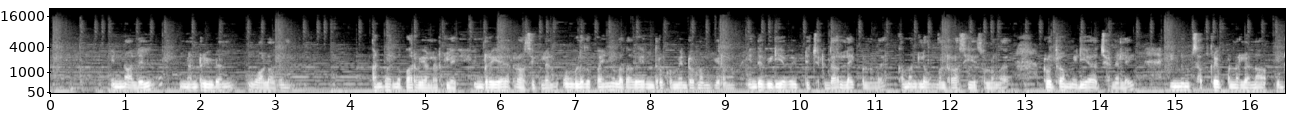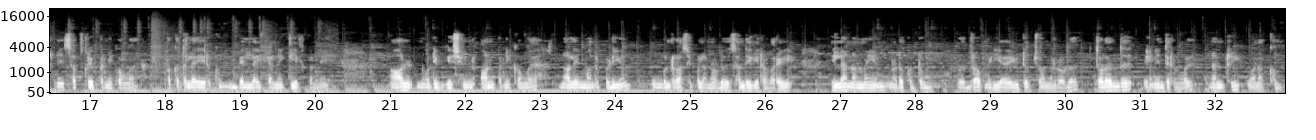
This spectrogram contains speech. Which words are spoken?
இந்நாளில் நன்றியுடன் வாழவும். அன்பார்ந்த பார்வையாளர்களே இன்றைய ராசிக்குலன் உங்களுக்கு பயனுள்ளதாக இருந்திருக்கும் என்று நம்புகிறோம். இந்த வீடியோவை பிடிச்சிருந்தால் லைக் பண்ணுங்கள் கமெண்டில் உங்கள் ராசியை சொல்லுங்கள் ருத்ரா மீடியா சேனலை இன்னும் சப்ஸ்கிரைப் பண்ணலைன்னா உடனே சப்ஸ்கிரைப் பண்ணிக்கோங்க. பக்கத்தில் இருக்கும் பெல் ஐக்கானை கிளிக் பண்ணி ஆல் நோட்டிஃபிகேஷன் ஆன் பண்ணிக்கோங்க. நாளை மறுபடியும் உங்கள் ராசி பலனோடு சந்திக்கிற வரை எல்லா நன்மையும் நடக்கட்டும். ருத்ரா மீடியா யூடியூப் சேனலோடு தொடர்ந்து இணைந்திருங்கள். நன்றி வணக்கம்.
